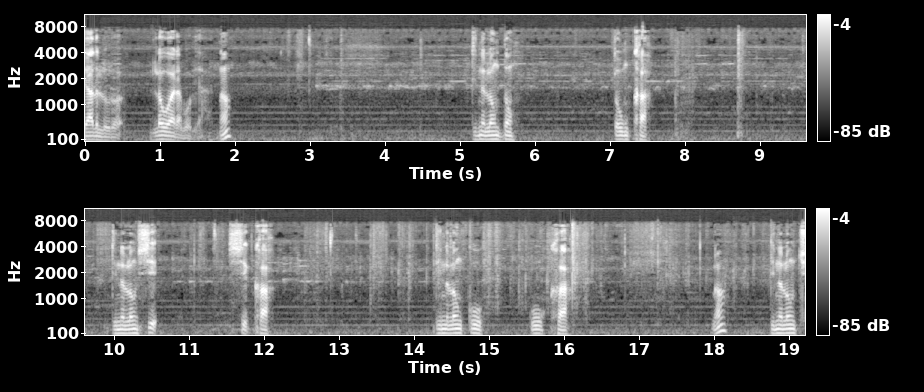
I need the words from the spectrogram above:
ရတယ်လို့တော့လောက်ရတာပေါ့ဗျာနော်ဒီနှလုံးသုံးသုံးခါဒီနှလုံးရှစ်ရှစ်ခါဒီနှလုံးကိုကိုခါနော်ဒီနှလုံး6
